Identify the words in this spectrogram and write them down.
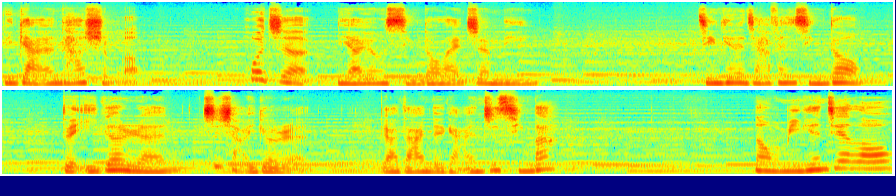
你感恩他什么，或者你要用行动来证明。今天的加分行动，对一个人至少一个人表达你的感恩之情吧。那我们明天见喽。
